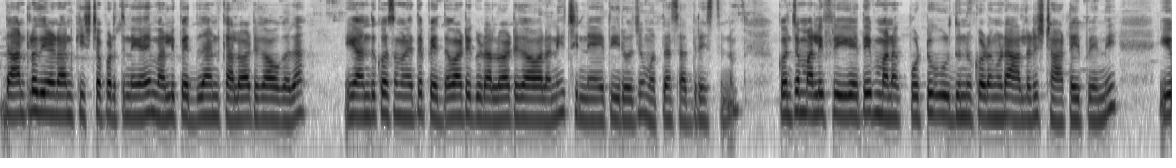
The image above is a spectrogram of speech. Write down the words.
దాంట్లో తినడానికి ఇష్టపడుతున్నాయి కానీ మళ్ళీ పెద్దదానికి అలవాటు కావు కదా. ఇక అందుకోసం అయితే పెద్దవాటికి కూడా అలవాటు కావాలని చిన్న అయితే ఈరోజు మొత్తం సర్దిరేస్తున్నాం కొంచెం మళ్ళీ ఫ్రీగా అయితే మనకు పొట్టు దున్నుకోవడం కూడా ఆల్రెడీ స్టార్ట్ అయిపోయింది. ఇక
